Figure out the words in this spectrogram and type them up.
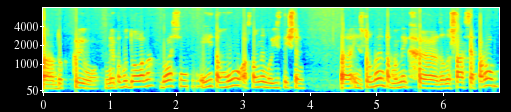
до Криму не побудована досі, і тому основним логістичним е, інструментом у них е, залишався паром.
